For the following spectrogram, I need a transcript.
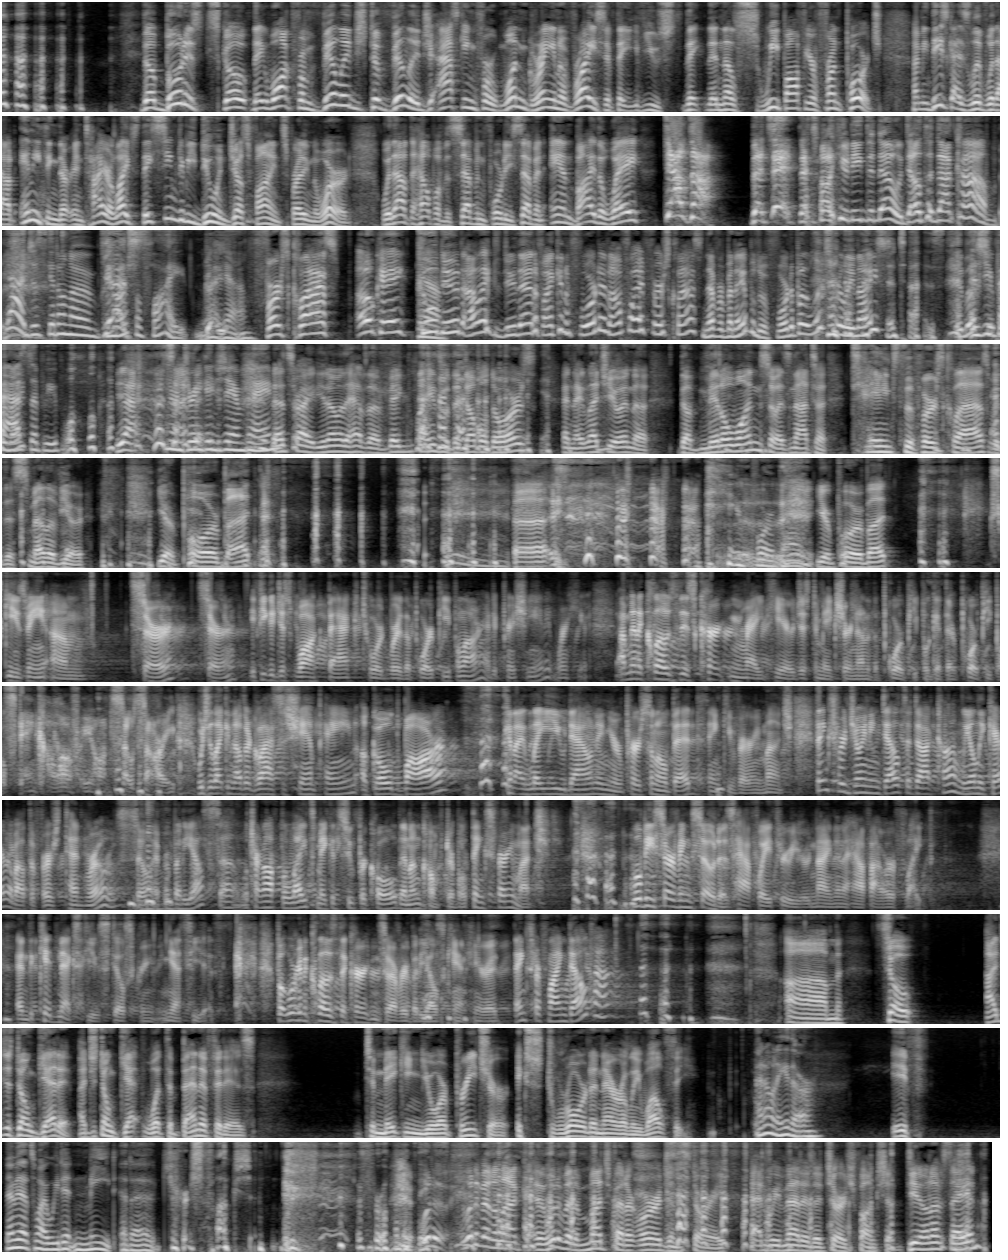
The Buddhists go, they walk from village to village asking for one grain of rice if they, if you, they, then they'll sweep off your front porch. I mean, these guys live without anything their entire lives. They seem to be doing just fine spreading the word without the help of a 747. And by the way, Delta! That's it. That's all you need to know. Delta.com. Yeah, just get on a commercial Yes. flight. Uh, yeah. First class. Okay, cool, Yeah. dude. I like to do that. If I can afford it, I'll fly first class. Never been able to afford it, but it looks really nice. It does. It looks As you pass nice. the people. Yeah, You're right. drinking champagne. That's right. You know they have the big planes with the double doors, and they let you in the the middle one so as not to taint the first class with the smell of your your poor butt. Your poor butt. your poor butt. Excuse me, um, sir, sir, if you could just walk back toward where the poor people are, I'd appreciate it. We're here. I'm going to close this curtain right here just to make sure none of the poor people get their poor people stank all over you. I'm so sorry. Would you like another glass of champagne? A gold bar? Can I lay you down in your personal bed? Thank you very much. Thanks for joining Delta.com. We only care about the first 10 rows, so everybody else, uh, we'll turn off the lights, make it super cold and uncomfortable. Thanks very much. We'll be serving sodas halfway through your nine and a half hour flight. And the kid next to you is still screaming. Yes, he is. but we're going to close the curtain so everybody else can't hear it. Thanks for flying Delta. Um, so I just don't get it. I just don't get what the benefit is to making your preacher extraordinarily wealthy. I don't either. If Maybe that's why we didn't meet at a church function for one of these. would have would have been a lot, it would have been a much better origin story had we met at a church function. Do you know what I'm saying?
